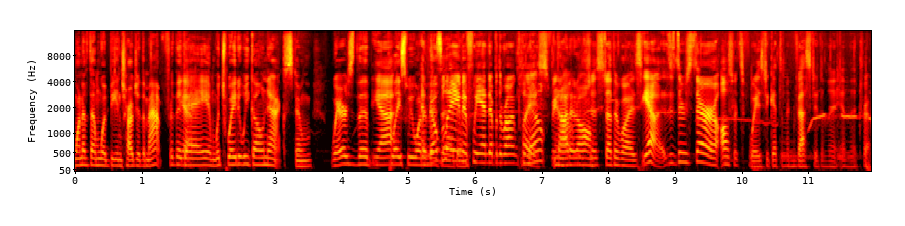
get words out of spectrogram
one of them would be in charge of the map for the Mm-hmm. Yeah. day and which way do we go next and where's the Yeah. place we want to and no blame and- if we end up in the wrong place. No, you not at all. Just otherwise, yeah. There's there are all sorts of ways to get them invested in the in the trip.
